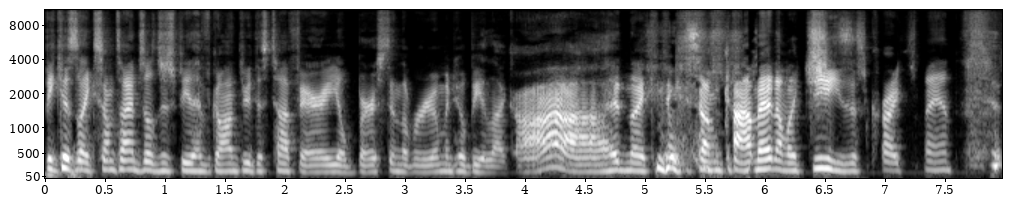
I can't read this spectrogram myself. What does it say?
because like sometimes he'll just be have gone through this tough area you'll burst in the room and he'll be like ah and like make some comment i'm like jesus christ man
